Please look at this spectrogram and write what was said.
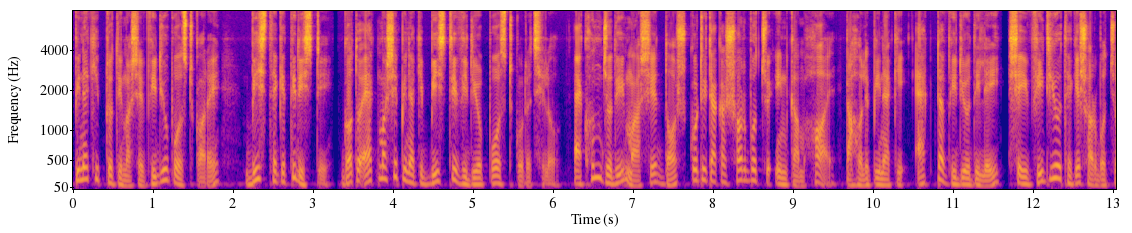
পিনাকি প্রতি মাসে ভিডিও পোস্ট করে বিশ থেকে তিরিশটি। গত এক মাসে পিনাকি বিশটি ভিডিও পোস্ট করেছিল। এখন যদি মাসে দশ কোটি টাকা সর্বোচ্চ ইনকাম হয়, তাহলে পিনাকি একটা ভিডিও দিলেই সেই ভিডিও থেকে সর্বোচ্চ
